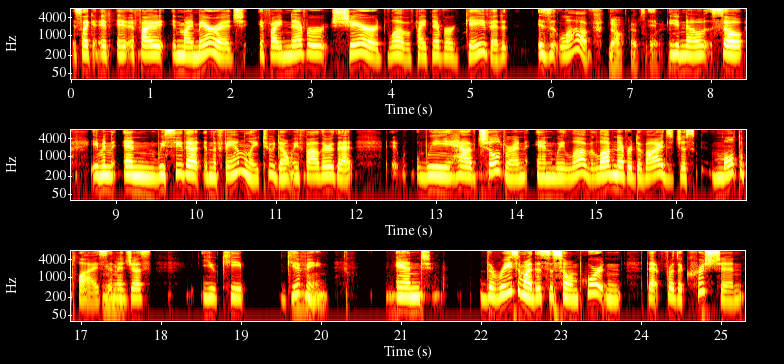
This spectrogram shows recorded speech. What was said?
It's like it, if I in my marriage, if I never shared love, if I never gave it, it is it love? No, absolutely. You know, so even and we see that in the family too, don't we, Father? That we have children and we love. Love never divides, just multiplies, mm-hmm. and it just you keep giving. And the reason why this is so important that for the Christian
